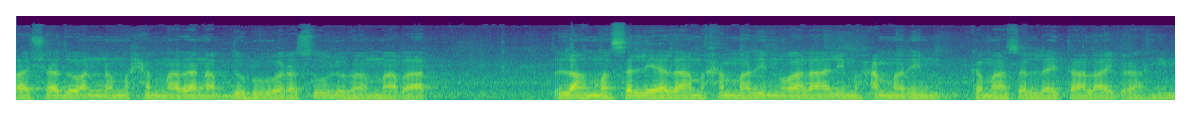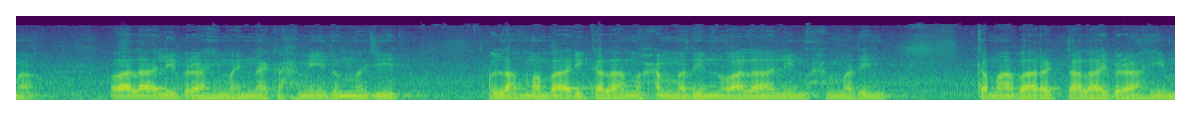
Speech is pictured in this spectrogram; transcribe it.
وأشهد أن محمدا عبده ورسوله أما بعد. اللهم صل على محمد وعلى آل محمد كما صليت على إبراهيم. وعلى آل إبراهيم إنك حميد مجيد اللهم بارك على محمد وعلى آل محمد كما باركت على إبراهيم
